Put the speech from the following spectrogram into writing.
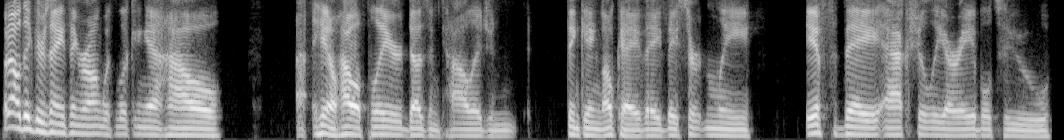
But I don't think there's anything wrong with looking at how, uh, you know, how a player does in college and thinking, okay, they they certainly, if they actually are able to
